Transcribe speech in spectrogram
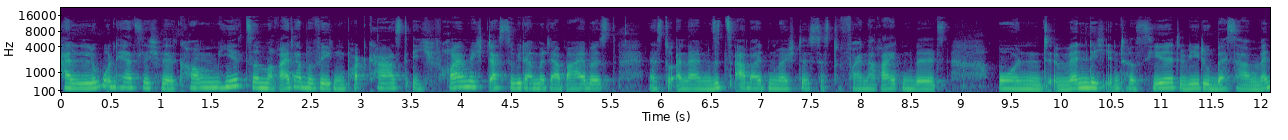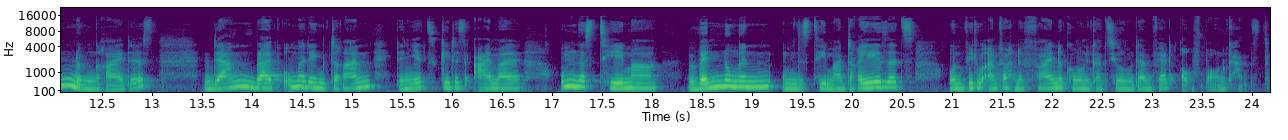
Hallo und herzlich willkommen hier zum Reiterbewegen Podcast. Ich freue mich, dass du wieder mit dabei bist, dass du an deinem Sitz arbeiten möchtest, dass du feiner reiten willst. Und wenn dich interessiert, wie du besser Wendungen reitest, dann bleib unbedingt dran, denn jetzt geht es einmal um das Thema Wendungen, um das Thema Drehsitz und wie du einfach eine feine Kommunikation mit deinem Pferd aufbauen kannst.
